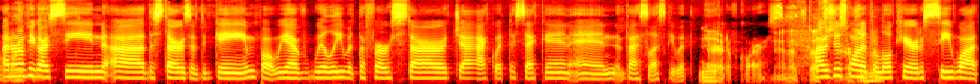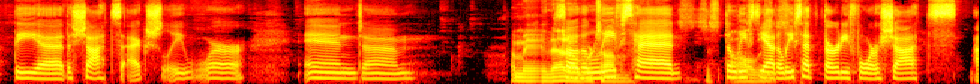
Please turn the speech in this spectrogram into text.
I don't know if you guys seen uh, the stars of the game, but we have Willie with the first star, Jack with the second, and Vasilevskiy with the Yeah. third, of course. Yeah, that's, I was just fair. wanted to Mhm. look here to see what the uh, the shots actually were, and um, I mean that so the Leafs had the Leafs. Yeah, the always- Leafs had 34 shots uh,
